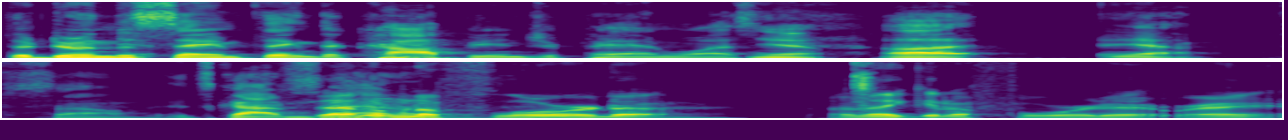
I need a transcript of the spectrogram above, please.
they're doing the same thing. They're copying Japan, Wes. Yeah. Uh, yeah. So it's gotten Send bad them to. Florida. And they can afford it, right?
